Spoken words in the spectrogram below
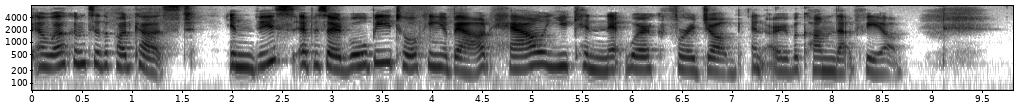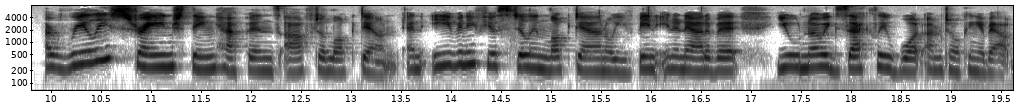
And welcome to the podcast. In this episode, we'll be talking about how you can network for a job and overcome that fear. A really strange thing happens after lockdown, and even if you're still in lockdown or you've been in and out of it, you'll know exactly what I'm talking about.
